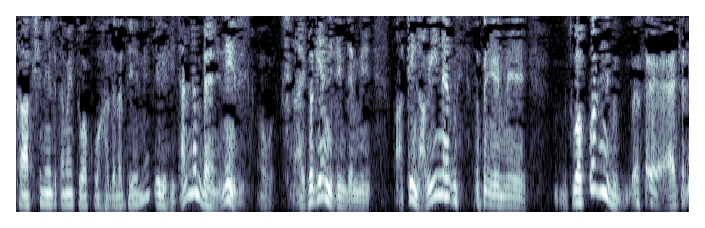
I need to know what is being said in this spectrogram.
තාක්ෂණයට තමයි තුවක්කුව හදලා තියෙන්නේ. ඒක හිතන්න බෑනේ නේද? ඔව්. ස්නයිපර් කියන්නේ ඉතින් දැන් මේ අති නවීන මේ මේ තුවක්කුවක් ඇත්තට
